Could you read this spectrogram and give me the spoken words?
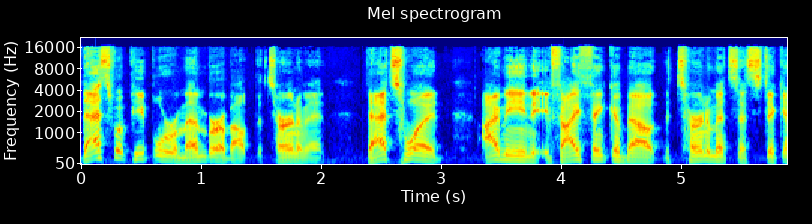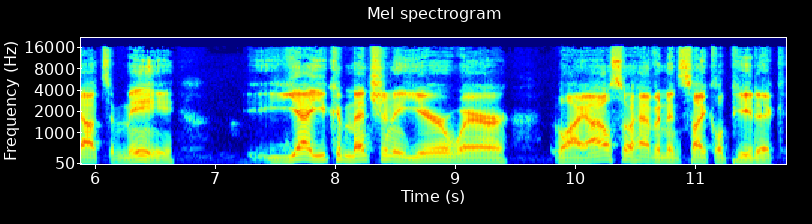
that's what people remember about the tournament. That's what I mean. If I think about the tournaments that stick out to me, yeah, you can mention a year where, like, I also have an encyclopedic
